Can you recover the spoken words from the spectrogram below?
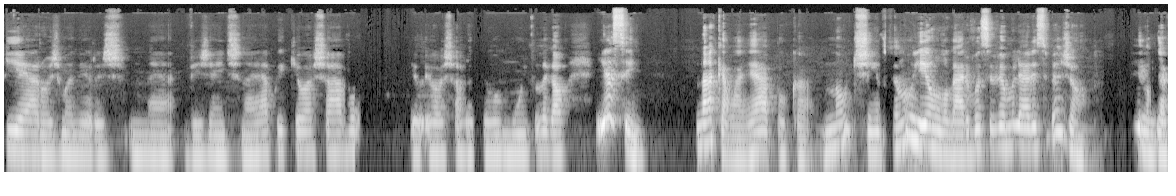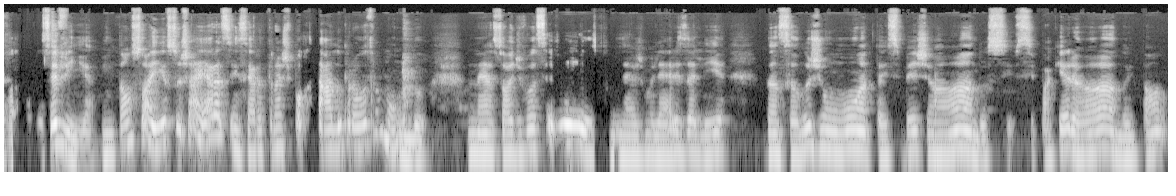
que eram as maneiras né? vigentes na época e que eu achava, eu, eu achava aquilo muito legal. E assim, naquela época, não tinha, você não ia a um lugar e você vê mulheres se beijando. E Gaivota você via. Então só isso já era assim, você era transportado para outro mundo, né? Só de você ver isso, né? As mulheres ali dançando juntas, se beijando, se, se paquerando. Então,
